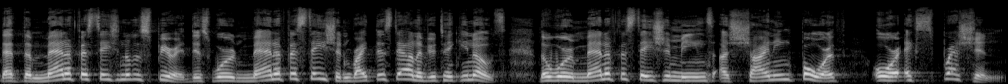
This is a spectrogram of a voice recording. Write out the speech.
that the manifestation of the Spirit, this word manifestation, write this down if you're taking notes. The word manifestation means a shining forth or expression,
